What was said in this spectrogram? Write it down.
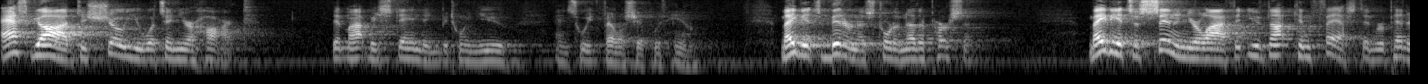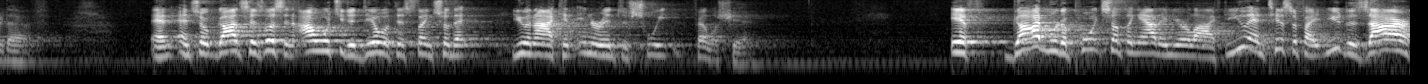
Ask God to show you what's in your heart that might be standing between you and sweet fellowship with Him. Maybe it's bitterness toward another person. Maybe it's a sin in your life that you've not confessed and repented of. And, and so God says, Listen, I want you to deal with this thing so that you and I can enter into sweet fellowship. If God were to point something out in your life, do you anticipate, you desire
